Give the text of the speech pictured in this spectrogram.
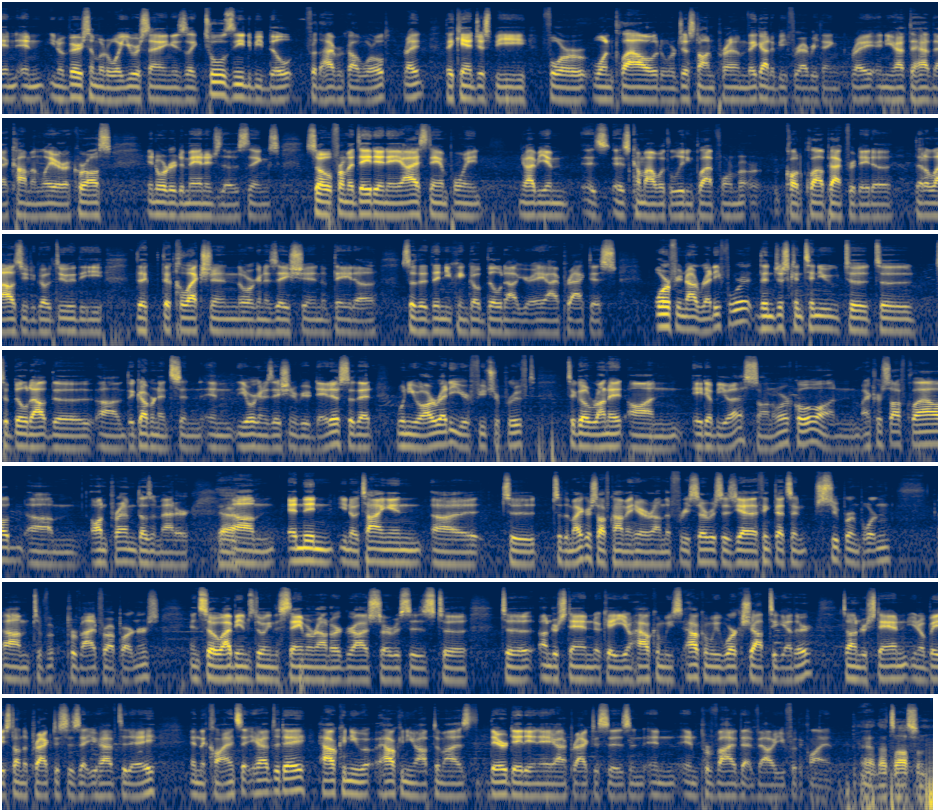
and and you know very similar to what you were saying is like tools need to be built for the hybrid cloud world right they can't just be for one cloud or just on prem they got to be for everything right and you have to have that common layer across in order to manage those things so from a data and ai standpoint IBM has, has come out with a leading platform uh, called Cloud Pak for Data that allows you to go do the, the, the collection, the organization of data, so that then you can go build out your AI practice or if you're not ready for it, then just continue to to, to build out the uh, the governance and, and the organization of your data, so that when you are ready, you're future proofed to go run it on AWS, on Oracle, on Microsoft Cloud, um, on prem doesn't matter. Yeah. Um, and then you know tying in uh, to to the Microsoft comment here around the free services, yeah, I think that's super important um, to f- provide for our partners. And so IBM's doing the same around our garage services to to understand. Okay, you know how can we how can we workshop together to understand you know based on the practices that you have today and the clients that you have today, how can you how can you optimize their data and AI practices and and, and provide that value for the client. Yeah, that's awesome.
